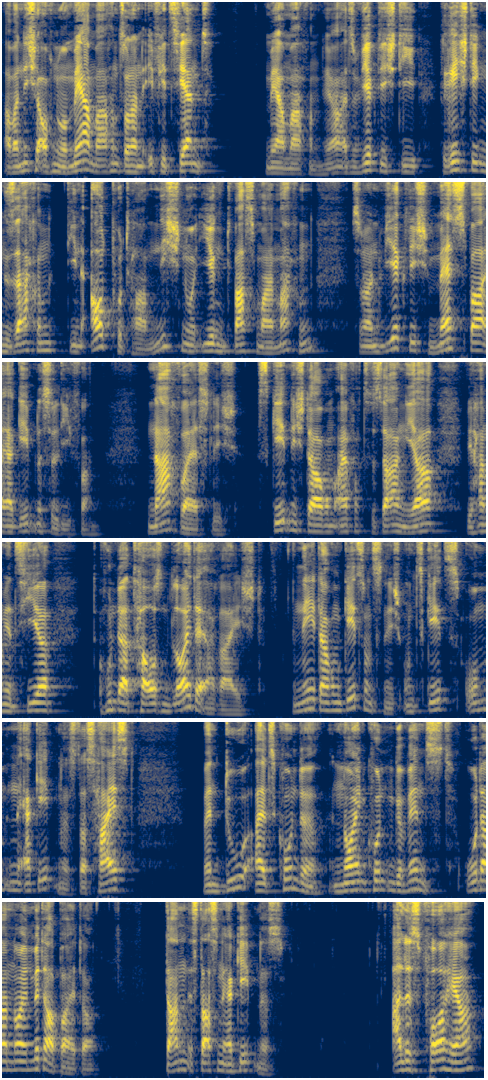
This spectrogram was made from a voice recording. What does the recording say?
aber nicht auch nur mehr machen, sondern effizient mehr machen. Ja, also wirklich die richtigen Sachen, die einen Output haben. Nicht nur irgendwas mal machen, sondern wirklich messbar Ergebnisse liefern nachweislich. Es geht nicht darum, einfach zu sagen, ja, wir haben jetzt hier 100.000 Leute erreicht. Nee, darum geht es uns nicht. Uns geht es um ein Ergebnis. Das heißt, wenn du als Kunde einen neuen Kunden gewinnst oder einen neuen Mitarbeiter, dann ist das ein Ergebnis. Alles vorher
